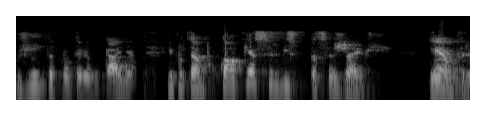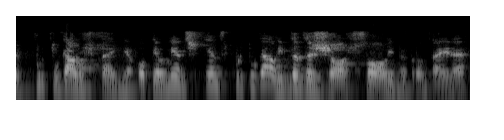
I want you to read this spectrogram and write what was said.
junto da fronteira do Caia. E, portanto, qualquer serviço de passageiros entre Portugal e Espanha, ou pelo menos entre Portugal e Badajoz, só ali na fronteira,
